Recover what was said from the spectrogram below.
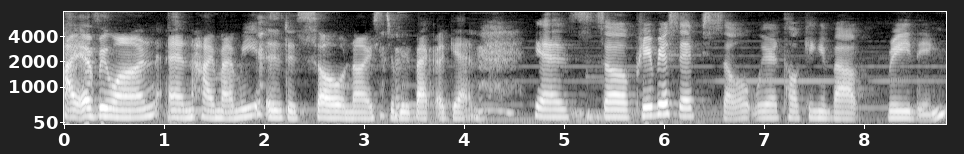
hi, everyone, and hi, mommy. It is so nice to be back again. Yes, so previous episode we were talking about breathing,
